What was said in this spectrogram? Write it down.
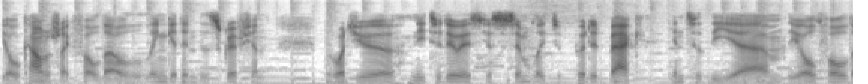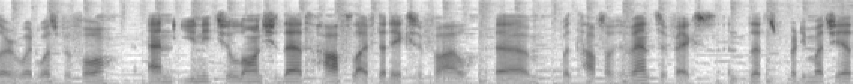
your old Counter-Strike folder, I'll link it in the description. But what you need to do is just simply to put it back into the um, the old folder where it was before, and you need to launch that Half-Life.exe file um, with Half-Life Advanced effects, and that's pretty much it.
